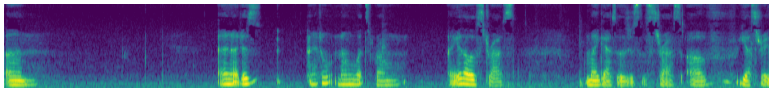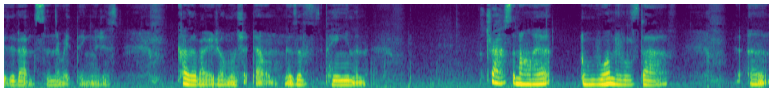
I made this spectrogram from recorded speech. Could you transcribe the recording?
Um, and I just, I don't know what's wrong. I guess all the stress. My guess is just the stress of yesterday's events and everything. I just caused my body to almost shut down because of pain and stress and all that wonderful stuff. Um,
